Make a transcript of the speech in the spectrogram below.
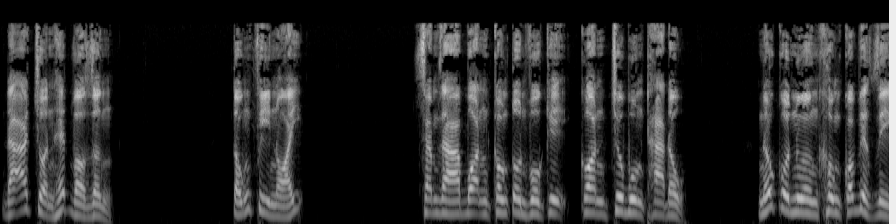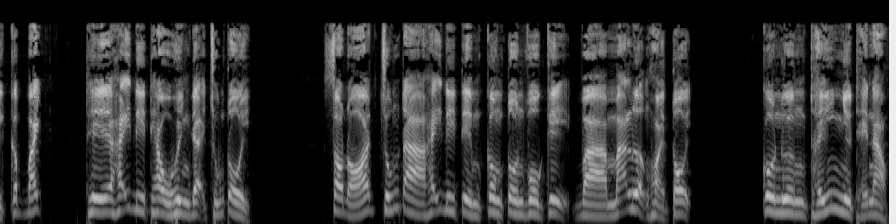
đã chuẩn hết vào rừng. Tống Phi nói, Xem ra bọn công tôn vô kỵ còn chưa buông tha đâu. Nếu cô nương không có việc gì cấp bách, thì hãy đi theo huynh đệ chúng tôi. Sau đó chúng ta hãy đi tìm công tôn vô kỵ và mã lượng hỏi tội. Cô nương thấy như thế nào?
